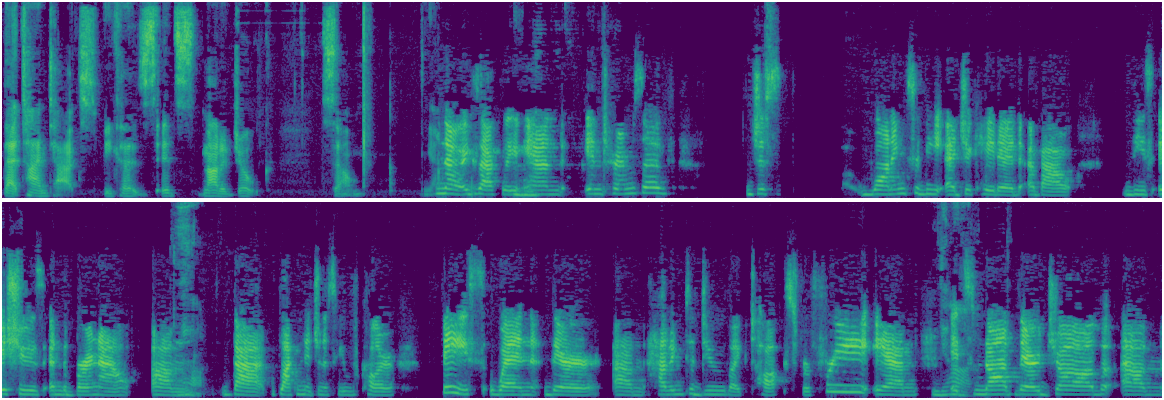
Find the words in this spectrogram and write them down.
that time tax because it's not a joke so Yeah. No, exactly. Mhm. And in terms of just wanting to be educated about these issues and the burnout um, Yeah. that Black Indigenous people of color face when they're um, having to do like talks for free and yeah it's not their job. Um,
